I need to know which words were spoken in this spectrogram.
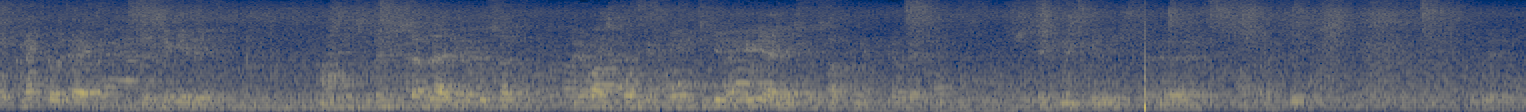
वो कनेक्ट हो जाएगा। जैसे कि इसमें चल रहा है तो सर, मेरे पास फोर्टी थ्री इंच की लगी हुई है मैं साथ कनेक्ट कर देता हूँ। एक मिनट के लिए आप रखिए। ये देखिए।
